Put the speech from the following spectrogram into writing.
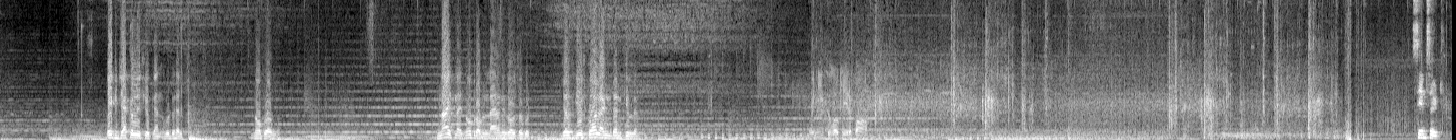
Take Jackal if you can, would help. No problem. Nice, nice, no problem. Lion is also good. Just give call and then kill them. We need to locate a bomb. Same site.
